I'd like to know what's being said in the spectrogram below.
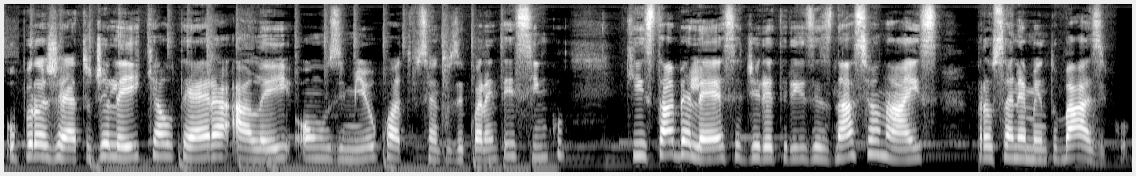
o projeto de lei que altera a Lei 11.445, que estabelece diretrizes nacionais para o saneamento básico.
